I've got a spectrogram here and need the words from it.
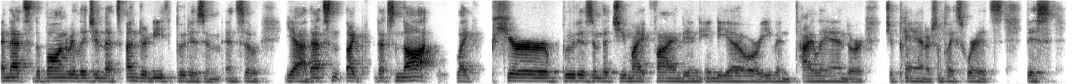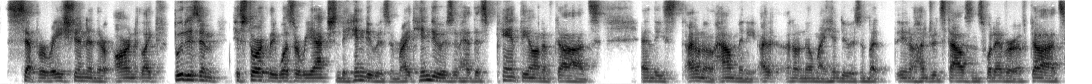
and that's the Bon religion that's underneath buddhism. And so yeah that's like that's not like pure buddhism that you might find in india or even thailand or japan or someplace where it's this separation and there aren't like buddhism historically was a reaction to hinduism right? Hinduism had this pantheon of gods and these i don't know how many I, I don't know my hinduism but you know hundreds thousands whatever of gods.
